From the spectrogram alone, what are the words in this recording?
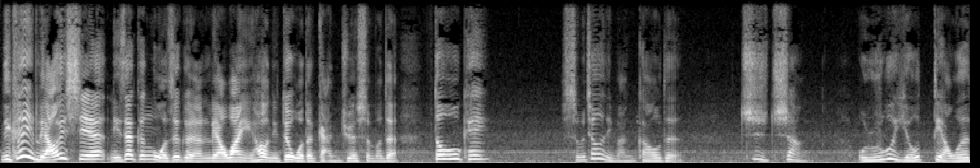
你可以聊一些，你在跟我这个人聊完以后，你对我的感觉什么的都 OK。什么叫做你蛮高的？智障！我如果有屌，我的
